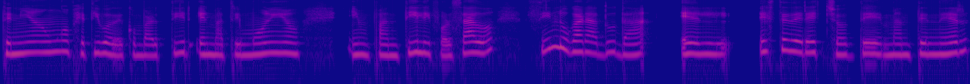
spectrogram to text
tenía un objetivo de combatir el matrimonio infantil y forzado, sin lugar a duda, el, este derecho de mantener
